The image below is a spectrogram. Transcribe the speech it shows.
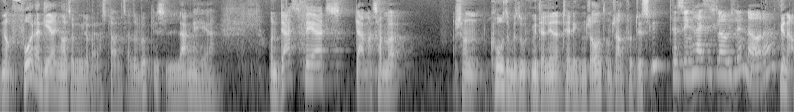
Noch vor der Geringhauser Mühle war das, glaube ich. Also wirklich lange her. Und das Pferd, damals haben wir schon Kurse besucht mit der Linda Tellington Jones und Jean-Claude Disley. Deswegen heiße ich, glaube ich, Linda, oder? Genau.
